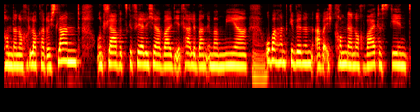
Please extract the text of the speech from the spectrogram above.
kommen dann auch locker durchs Land. Und klar wird's gefährlicher, weil die Taliban immer mehr mhm. Oberhand gewinnen, aber ich komme dann noch weitestgehend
